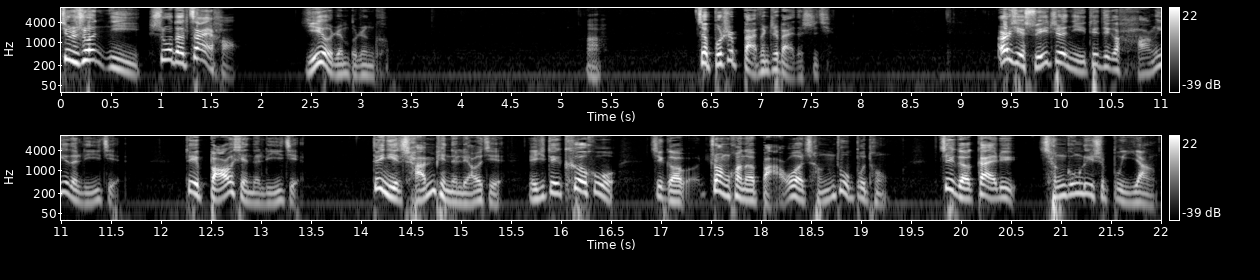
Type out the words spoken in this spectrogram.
就是说，你说的再好，也有人不认可。啊，这不是百分之百的事情。而且，随着你对这个行业的理解，对保险的理解。对你产品的了解，以及对客户这个状况的把握程度不同，这个概率成功率是不一样的。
